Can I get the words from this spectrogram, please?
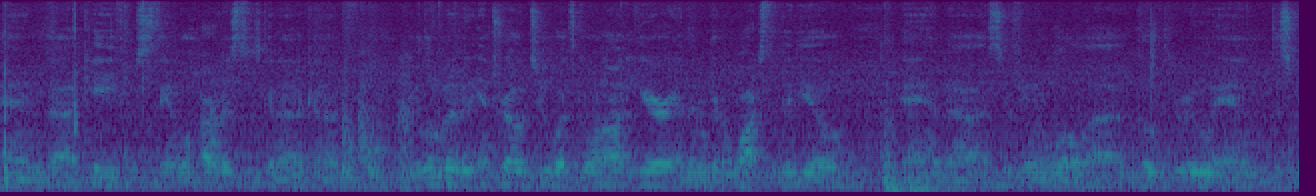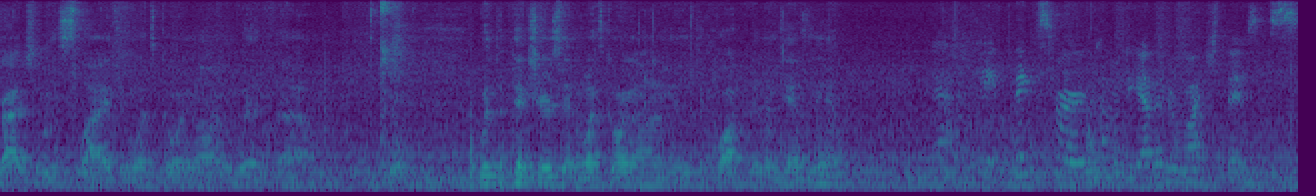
And uh, Katie from Sustainable Harvest is going to kind of give a little bit of an intro to what's going on here, and then we're going to watch the video, and uh, Serafina will uh, go through and describe some of the slides and what's going on with um, with the pictures and what's going on with the cooperative in Tanzania. Thanks for coming together to watch this. It's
